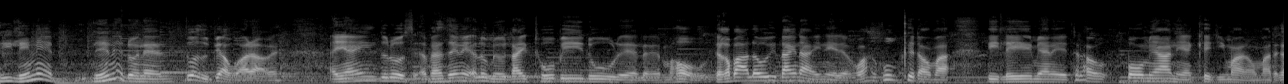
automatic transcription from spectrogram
ဒီလင်းနဲ့လင်းနဲ့တွင်လည်းသူ့အသူပြောက်သွားတာပဲအရင်သူတို့ advance တွေအဲ့လိုမျိုး light ထိုးပြီးလို့လည်းမဟုတ်ဘူးတကဘာလုံးကြီးတိုင်းတိုင်းနေတယ်ကွာအခုခေတ်တောင်မှဒီလေးမြန်နေတလောက်ပေါ်များနေတဲ့ခေတ်ကြီးမှတော့မှတက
